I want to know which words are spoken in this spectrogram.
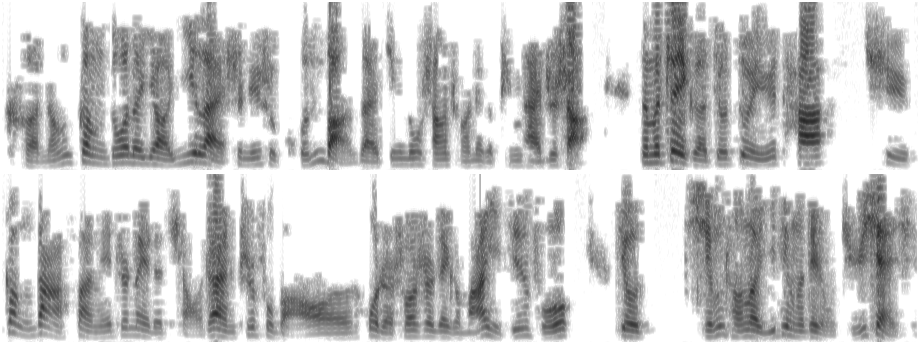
可能更多的要依赖甚至是捆绑在京东商城这个平台之上。那么这个就对于它去更大范围之内的挑战支付宝或者说是这个蚂蚁金服，就形成了一定的这种局限性。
